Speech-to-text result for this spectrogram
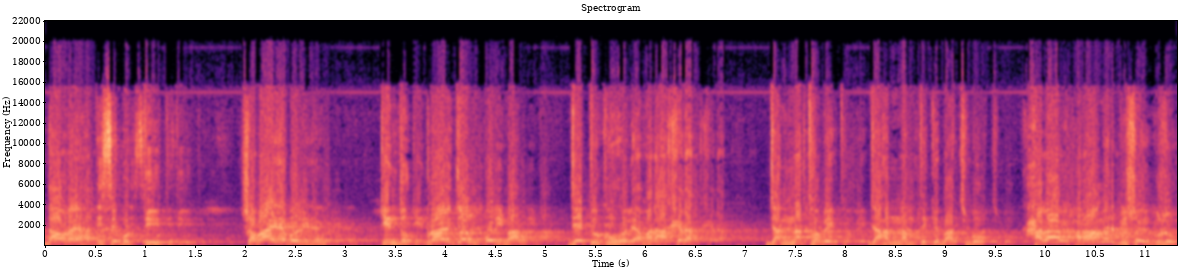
দাওরায়, হাদিসে ভর্তি হইতে। সবাইরে বলি নাই। কিন্তু প্রয়োজন পরিমাণ, যেটুকু হলে আমার আখেরাত জান্নাত হবে, জাহান্নাম থেকে বাঁচবো। হালাল, হারামের বিষয়গুলো,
